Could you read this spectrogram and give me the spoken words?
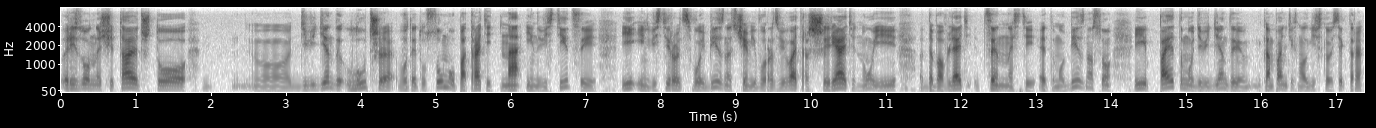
резонно считают, что дивиденды лучше вот эту сумму потратить на инвестиции и инвестировать в свой бизнес, чем его развивать, расширять, ну и добавлять ценности этому бизнесу. И поэтому дивиденды компании технологического сектора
